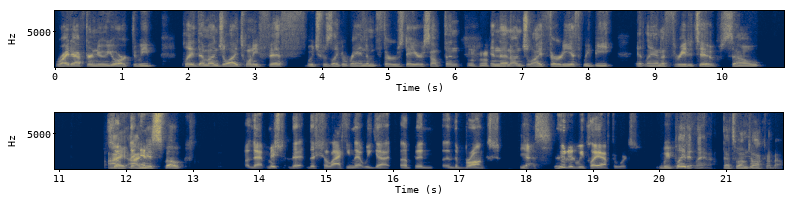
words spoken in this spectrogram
right after New York. We played them on July 25th, which was like a random Thursday or something. Mhm. and then on July 30th we beat Atlanta three to two. So, So I the I N- misspoke. That mission, that the shellacking that we got up in, in the Bronx Yes. Who did we play afterwards? We played Atlanta. That's what I'm talking about.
